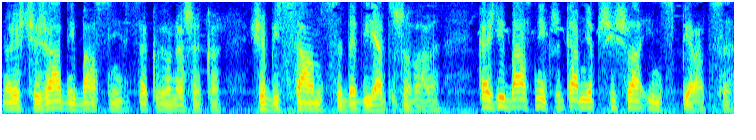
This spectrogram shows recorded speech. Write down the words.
No žádný básník takového neřekl, že by sám sebe vyjadřoval. Každý básník říká, mně přišla inspirace.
